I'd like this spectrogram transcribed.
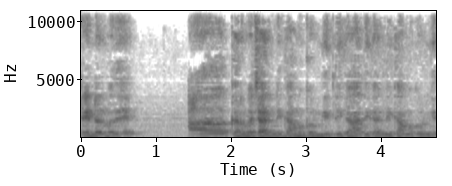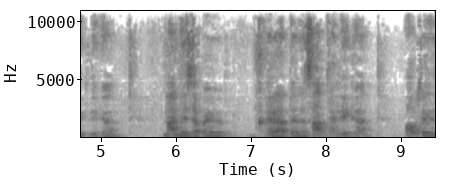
टेंडरमध्ये कर्मचाऱ्यांनी कामं करून घेतली का अधिकाऱ्यांनी कामं करून घेतली का नांदे सफाई खऱ्या अर्थानं साफ झाले का पावसाळी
